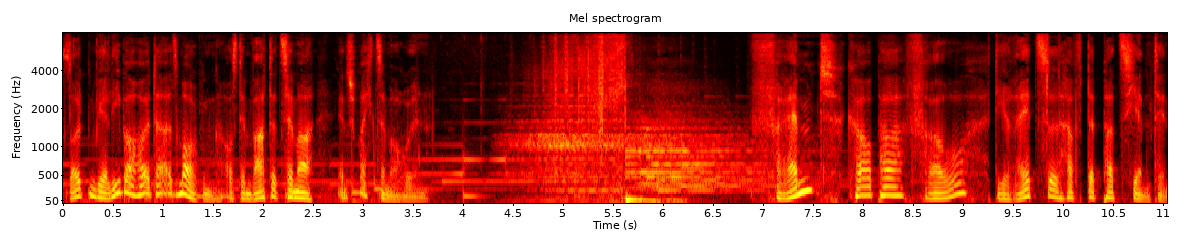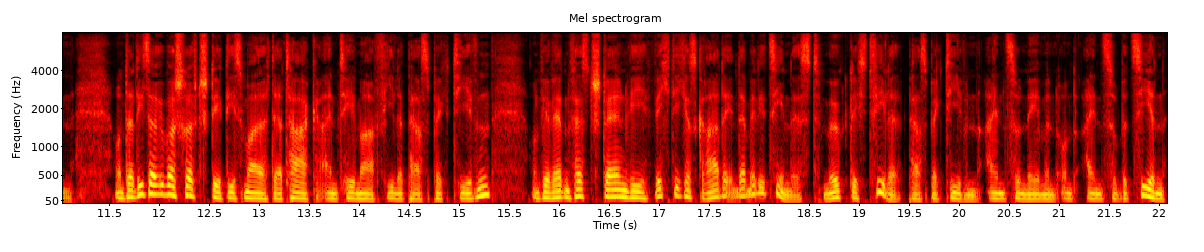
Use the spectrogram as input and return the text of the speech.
sollten wir lieber heute als morgen aus dem Wartezimmer ins Sprechzimmer holen. Fremdkörper, Frau, die rätselhafte Patientin. Unter dieser Überschrift steht diesmal der Tag, ein Thema, viele Perspektiven. Und wir werden feststellen, wie wichtig es gerade in der Medizin ist, möglichst viele Perspektiven einzunehmen und einzubeziehen,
